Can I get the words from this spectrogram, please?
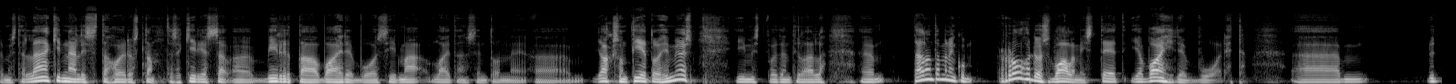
tämmöistä lääkinnällisestä hoidosta. Tässä kirjassa äh, virtaa vaihdevuosiin. Mä laitan sen tonne äh, jakson tietoihin myös. Ihmiset voitan tilailla. Äh, täällä on tämmöinen kuin rohdosvalmisteet ja vaihdevuodet. Äh, nyt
